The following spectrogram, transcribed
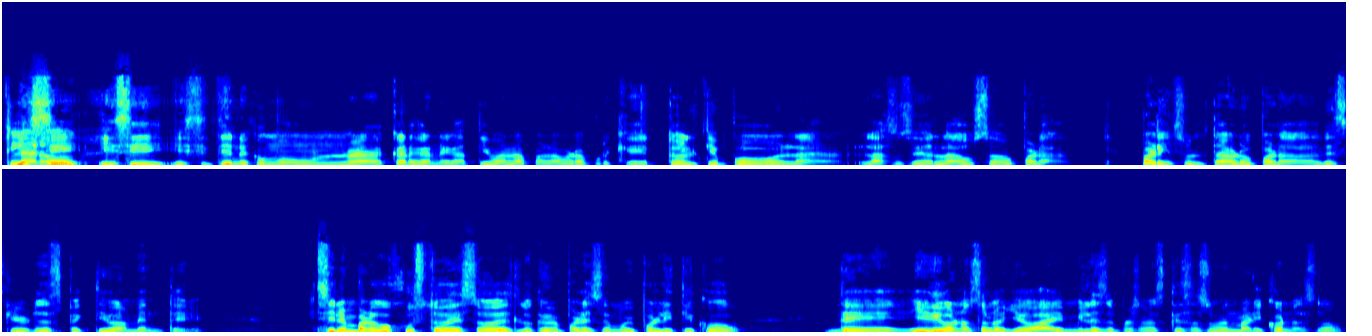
Claro, Y sí, y sí, y sí tiene como una carga negativa la palabra, porque todo el tiempo la, la sociedad la ha usado para, para insultar o para describir despectivamente. Sin embargo, justo eso es lo que me parece muy político de, y digo, no solo yo, hay miles de personas que se asumen mariconas, ¿no?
